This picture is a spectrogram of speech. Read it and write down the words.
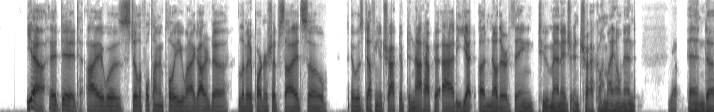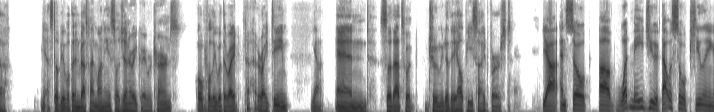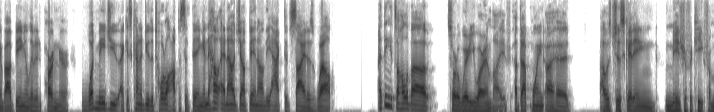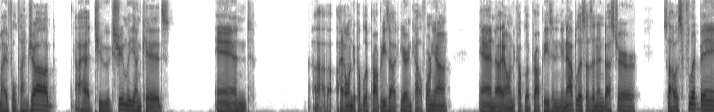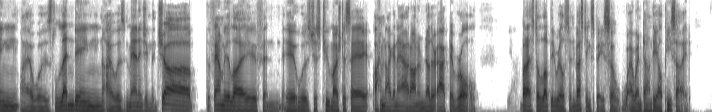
Yeah, it did. I was still a full time employee when I got into limited partnership side, so it was definitely attractive to not have to add yet another thing to manage and track on my own end. Yep. And uh, yeah, still be able to invest my money, still generate great returns, hopefully with the right right team. Yeah. And so that's what drew me to the LP side first. Yeah. And so uh, what made you, if that was so appealing about being a limited partner, what made you, I guess, kind of do the total opposite thing and now and now jump in on the active side as well? I think it's all about sort of where you are in life. At that point, I had I was just getting major fatigue from my full time job. I had two extremely young kids, and uh, I owned a couple of properties out here in California, and I owned a couple of properties in Indianapolis as an investor. So I was flipping, I was lending, I was managing the job, the family life, and it was just too much to say, I'm not going to add on another active role but I still love the real estate investing space. So I went down the LP side.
